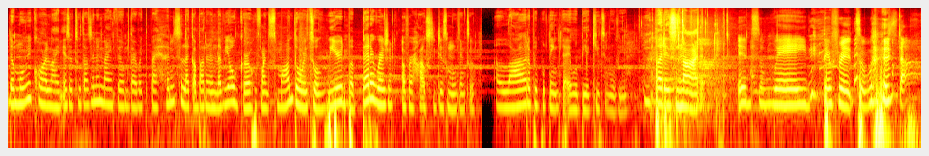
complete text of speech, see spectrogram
The movie Coraline is a 2009 film directed by Henry Selick about an 11 year old girl who finds a small doorway to a weird but better version of her house she just moved into. A lot of people think that it would be a cutie movie, but it's not. It's way different. to stop.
